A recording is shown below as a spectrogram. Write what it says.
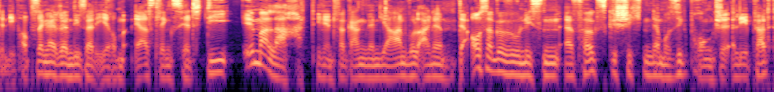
denn die Popsängerin, die seit ihrem Erstlingshit Die immer lacht, in den vergangenen Jahren wohl eine der außergewöhnlichsten Erfolgsgeschichten der Musikbranche erlebt hat,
